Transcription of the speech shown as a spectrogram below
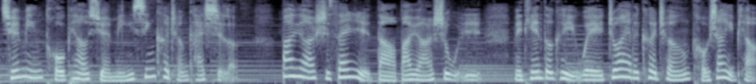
全民投票选明星课程开始了，八月二十三日到八月二十五日，每天都可以为钟爱的课程投上一票，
